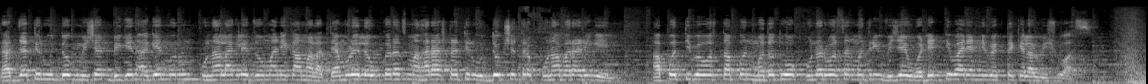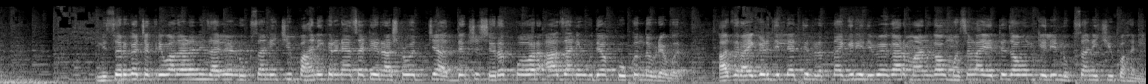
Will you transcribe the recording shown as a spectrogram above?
राज्यातील उद्योग मिशन बिगेन अगेन म्हणून पुन्हा लागले जोमाने कामाला. त्यामुळे लवकरच महाराष्ट्रातील उद्योग क्षेत्र पुन्हा भरारी घेईल. आपत्ती व्यवस्थापन मदत व पुनर्वसन मंत्री विजय वडेट्टीवार यांनी व्यक्त केला विश्वास. निसर्ग चक्रीवादळाने झालेल्या नुकसानीची पाहणी करण्यासाठी राष्ट्रवादीचे अध्यक्ष शरद पवार आज आणि उद्या कोकण दौऱ्यावर. आज रायगड जिल्ह्यातील रत्नागिरी दिवेगार मानगाव मसळा येथे जाऊन केली नुकसानीची पाहणी.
